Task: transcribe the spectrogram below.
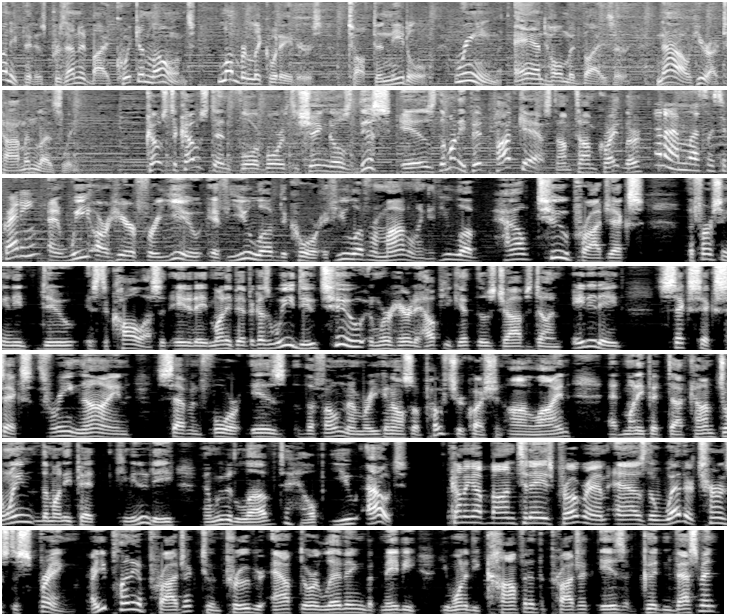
Money Pit. The Money Pit is presented by Quicken Loans, Lumber Liquidators, Tuft and Needle, Rheem, and Home Advisor. Now, here are Tom and Leslie. Coast to coast and floorboards to shingles, this is the Money Pit Podcast. I'm Tom Kraeutler, And I'm Leslie Segrete. and we are here for you if you love decor, if you love remodeling, if you love how to projects. The first thing you need to do is to call us at 888 Money Pit because we do too, and we're here to help you get those jobs done. 888 666 3974 is the phone number. You can also post your question online at moneypit.com. Join the Money Pit community, and we would love to help you out. Coming up on today's program, as the weather turns to spring, are you planning a project to improve your outdoor living, but maybe you want to be confident the project is a good investment?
